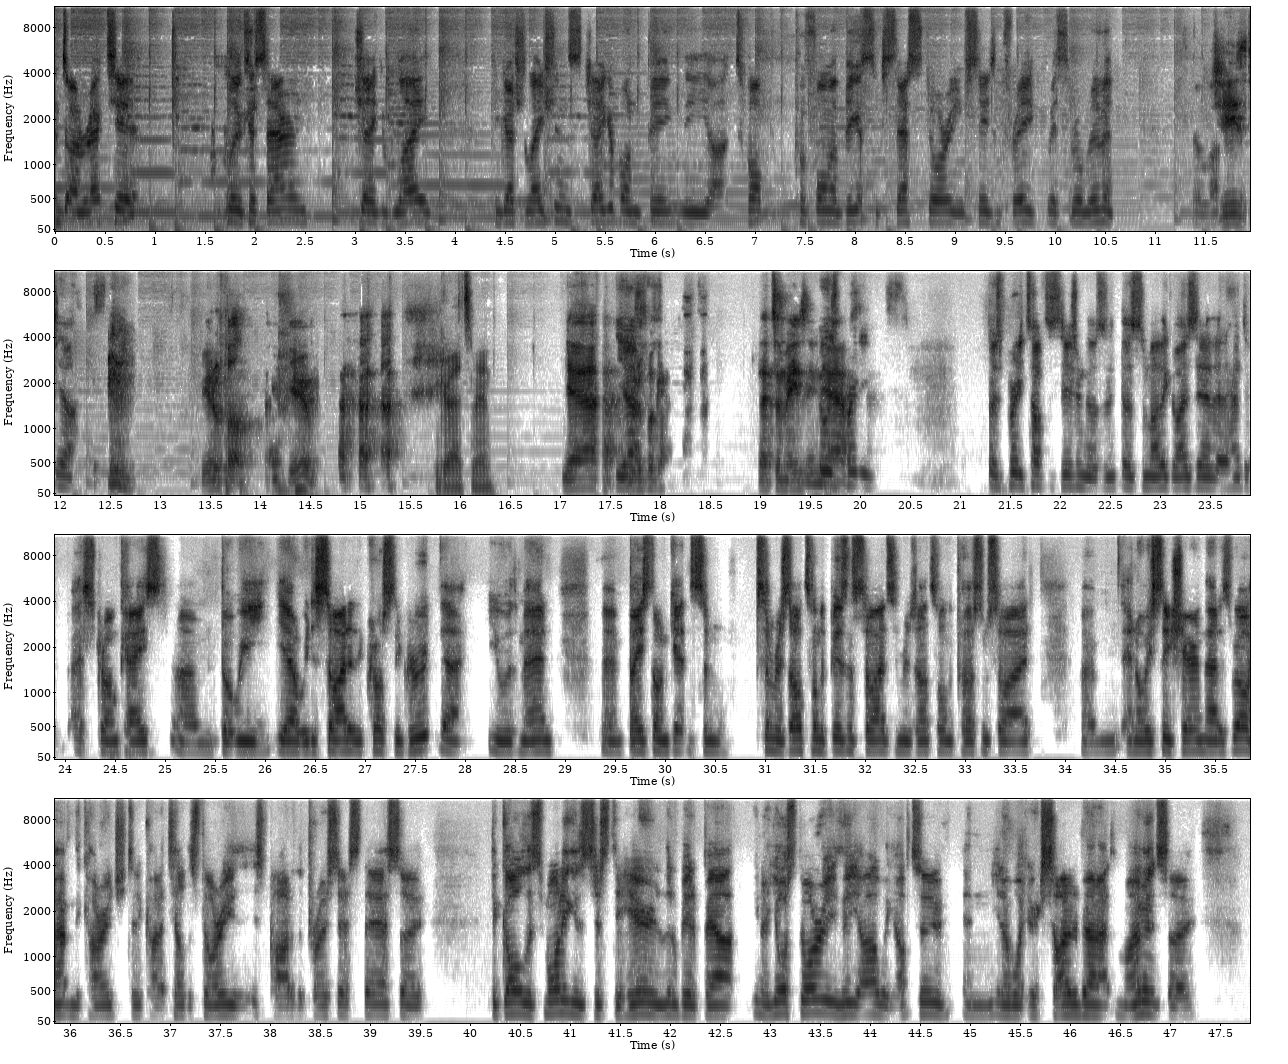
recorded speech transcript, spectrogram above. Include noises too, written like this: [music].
and direct here. Lucas Aaron, Jacob Lay. Congratulations, Jacob, on being the uh, top performer, biggest success story of season three with Real Movement. So, uh, Jeez. Yeah. [clears throat] Beautiful. Thank you. [laughs] Congrats, man. Yeah. Yeah. Beautiful guy. That's amazing. It was pretty. It was a pretty tough decision. There was, there was some other guys there that had a strong case, um, but we, yeah, we decided across the group that you were the man, um, based on getting some some results on the business side, some results on the personal side, um, and obviously sharing that as well. Having the courage to kind of tell the story is part of the process there. So the goal this morning is just to hear a little bit about you know your story, who you are, what you're up to, and you know what you're excited about at the moment. So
